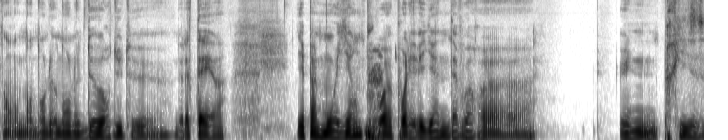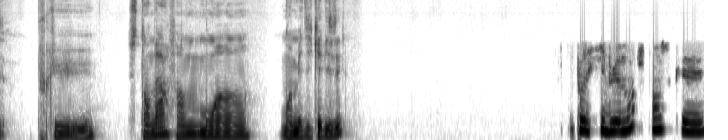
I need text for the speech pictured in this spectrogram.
dans, dans- dans le, dans le dehors du, de, de la Terre, n'y a pas moyen pour, euh, pour les véganes d'avoir euh, une prise plus standard, enfin moins, moins médicalisée? Possiblement, je pense que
